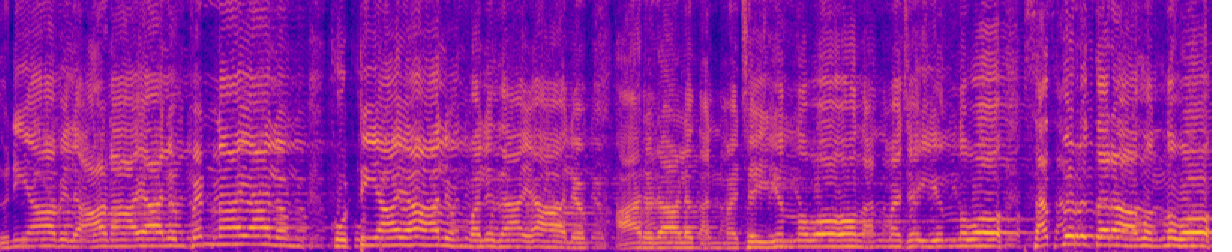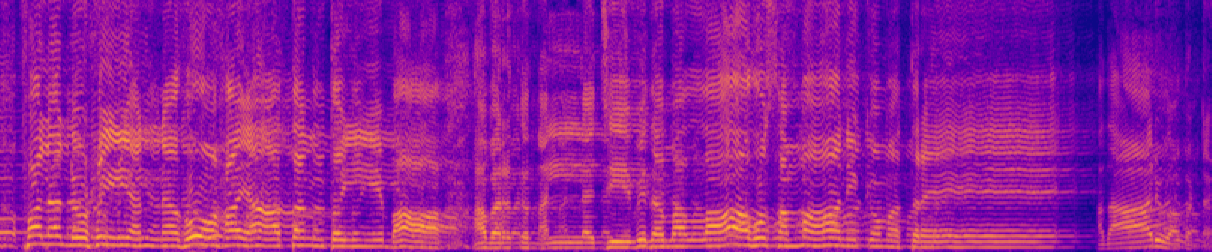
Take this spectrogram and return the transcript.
ദുനിയാവിൽ ആണായാലും പെണ്ണായാലും കുട്ടിയായാലും വലുതായാലും ആരൊരാൾ നന്മ ചെയ്യുന്നുവോ നന്മ ചെയ്യുന്നുവോ സദ്വൃത്തരാകുന്നുവോ. അവർക്ക് നല്ല ജീവിതം അല്ലാഹു സമ്മാനിക്കുമത്രേ. അതാരും ആകട്ടെ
